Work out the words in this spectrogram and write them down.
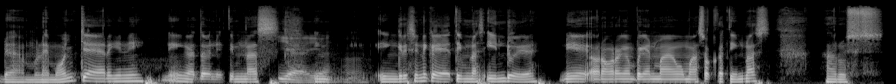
udah mulai moncer gini. Ini nggak tahu nih timnas yeah, yeah. In Inggris ini kayak timnas Indo ya. Ini orang-orang yang pengen mau masuk ke timnas harus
